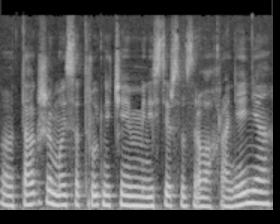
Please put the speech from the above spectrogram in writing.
Э, также мы сотрудничаем с Министерством здравоохранения,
